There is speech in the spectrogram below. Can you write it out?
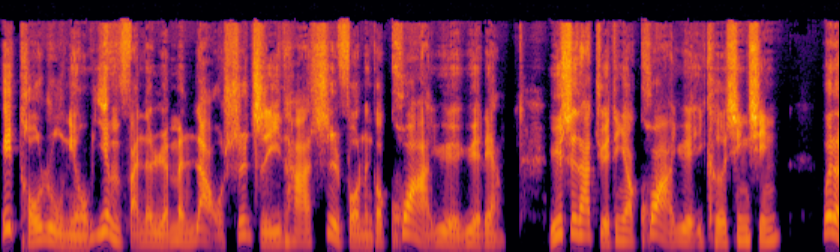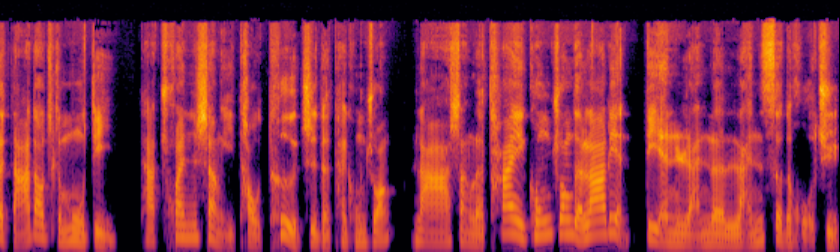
一头乳牛厌烦了人们老是质疑它是否能够跨越月亮，于是他决定要跨越一颗星星。为了达到这个目的，他穿上一套特制的太空装。”拉上了太空装的拉链，点燃了蓝色的火炬，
